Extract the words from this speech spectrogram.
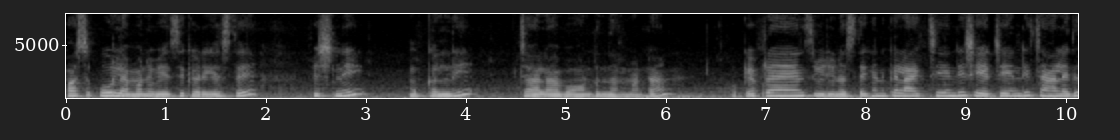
పసుపు లెమన్ వేసి కడిగేస్తే ఫిష్ని ముక్కల్ని చాలా బాగుంటుందన్నమాట. ఓకే ఫ్రెండ్స్ వీడియో నచ్చితే కనుక లైక్ చేయండి షేర్ చేయండి ఛానల్ అయితే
